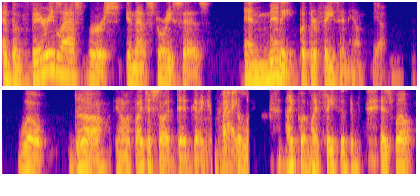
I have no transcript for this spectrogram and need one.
and the very last verse in that story says, "And many put their faith in him." Yeah. Well, duh. You know, if I just saw a dead guy come back right. to life I put my faith in him as well.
